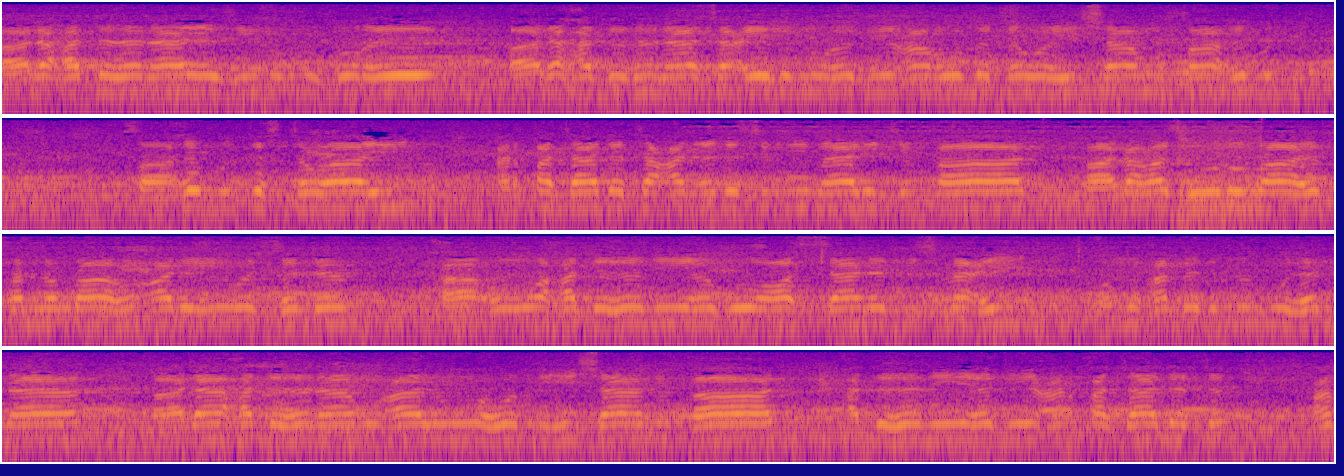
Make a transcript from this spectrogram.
قال حدثنا يزيد بن زريع قال حدثنا سعيد بن أبي عروبة وهشام صاحب صاحب الدستوائي عن قتادة عن أنس بن مالك قال قال رسول الله صلى الله عليه وسلم حاء وحدثني أبو غسان الاسمعي ومحمد بن المثنى. قال حدثنا معاذ وهو ابن هشام قال حدثني أبي عن قتادة عن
